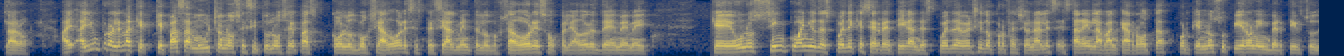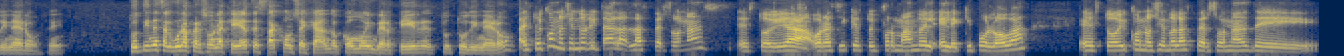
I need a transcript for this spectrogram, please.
Claro. Hay, un problema que, que pasa mucho, no sé si tú lo sepas, con los boxeadores especialmente, los boxeadores o peleadores de MMA que unos cinco años después de que se retiran, después de haber sido profesionales, están en la bancarrota porque no supieron invertir su dinero. ¿Tú tienes alguna persona que ya te está aconsejando cómo invertir tu, dinero? Estoy conociendo ahorita a las personas, estoy ahora sí que estoy formando el, equipo LOBA, estoy conociendo a las personas de,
